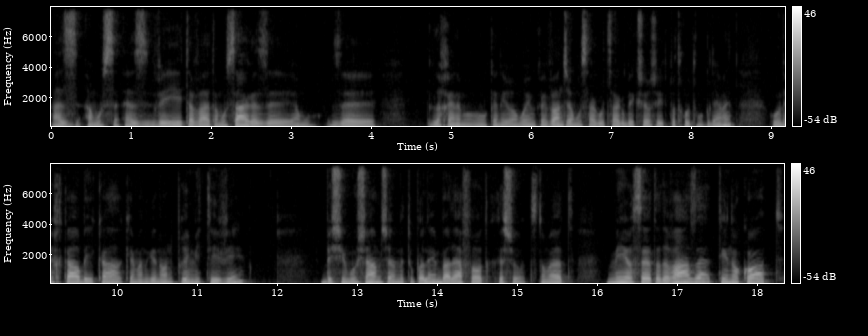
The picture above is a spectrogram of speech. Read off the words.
אז, המוס... אז והיא טבעה את המושג, אז זה, לכן הם כנראה אומרים, כיוון שהמושג הוצג בהקשר של התפתחות מוקדמת, הוא נחקר בעיקר כמנגנון פרימיטיבי בשימושם של מטופלים בעלי הפרעות קשות. זאת אומרת, מי עושה את הדבר הזה? תינוקות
